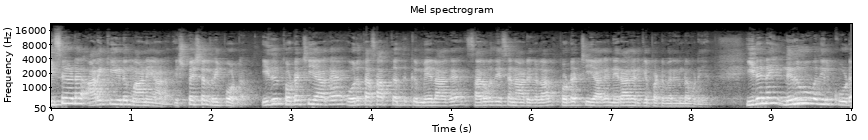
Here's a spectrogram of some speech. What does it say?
விசேட அறிக்கையிடும் ஆணையாளர் ஸ்பெஷல் ரிப்போர்ட்டர் இது தொடர்ச்சியாக ஒரு தசாப்தத்துக்கு மேலாக சர்வதேச நாடுகளால் தொடர்ச்சியாக நிராகரிக்கப்பட்டு வருகின்ற விடயம். இதனை நிறுவுவதில் கூட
